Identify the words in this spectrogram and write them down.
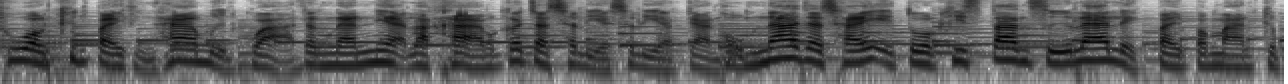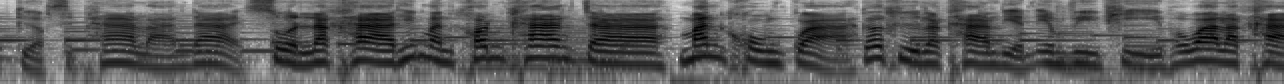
ช่วงขึ้นไปถึง 50,000 กว่า ดังนั้นเนี่ยราคามันก็จะเฉลี่ยเฉลี่ยกัน ผมน่าจะใช้ไอตัวคริสตัลซื้อแร่เหล็กไปประมาณเกือบเกือบ15 ล้านได้ ส่วนราคาที่มันค่อนข้างจะมั่นคงกว่า ก็คือราคาเหรียญ MVP เพราะว่าราคา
